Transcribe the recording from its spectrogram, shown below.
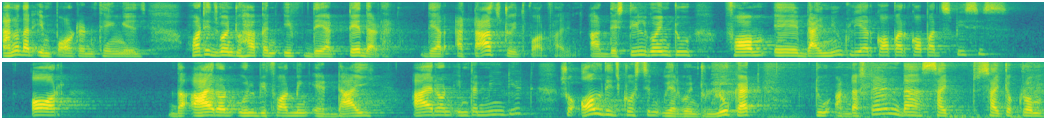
Another important thing is what is going to happen if they are tethered, they are attached with porphyrin. Are they still going to form a dinuclear copper copper species or the iron will be forming a di iron intermediate. So, all these questions we are going to look at to understand the cyt cytochrome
